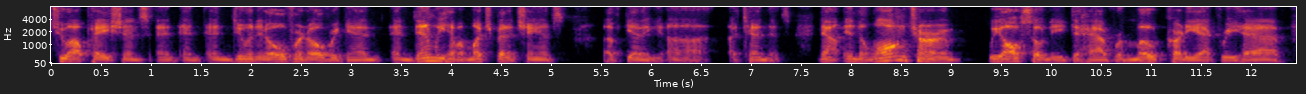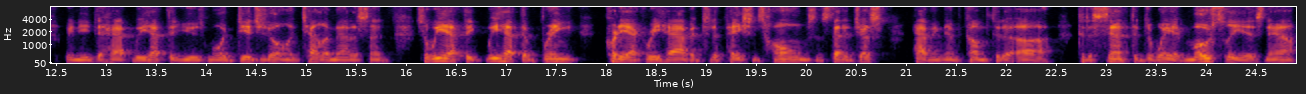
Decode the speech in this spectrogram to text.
to our patients and and and doing it over and over again. And then we have a much better chance of getting uh, attendance. Now, in the long term, we also need to have remote cardiac rehab. We need to have we have to use more digital and telemedicine. So we have to we have to bring cardiac rehab into the patient's homes instead of just having them come to the uh, to the center the way it mostly is now.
